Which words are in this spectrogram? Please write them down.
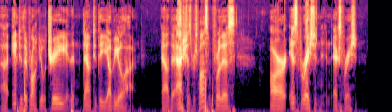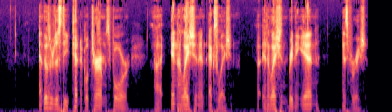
uh, into the bronchial tree and then down to the alveoli. Now, the actions responsible for this are inspiration and expiration. And those are just the technical terms for uh, inhalation and exhalation. Uh, inhalation, breathing in, inspiration.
